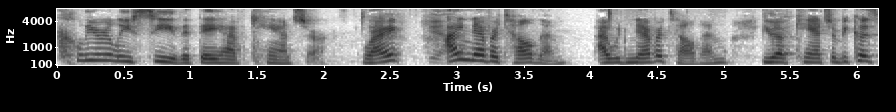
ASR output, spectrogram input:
clearly see that they have cancer, right? Yeah. I never tell them. I would never tell them you have cancer because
